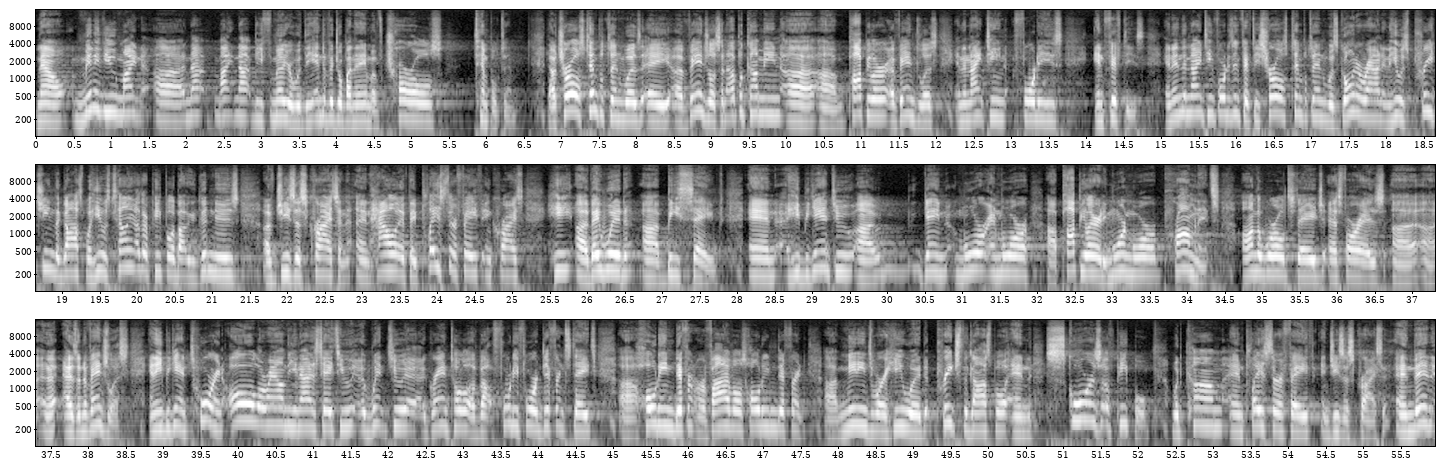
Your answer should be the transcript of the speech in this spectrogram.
Now, many of you might, uh, not, might not be familiar with the individual by the name of Charles Templeton. Now, Charles Templeton was a evangelist, an up-and-coming uh, um, popular evangelist in the 1940s and 50s. And in the 1940s and 50s, Charles Templeton was going around and he was preaching the gospel. He was telling other people about the good news of Jesus Christ and, and how if they placed their faith in Christ, he, uh, they would uh, be saved. And he began to uh, gain more and more uh, popularity, more and more prominence on the world stage as far as uh, uh, as an evangelist. And he began touring all around the United States. He went to a grand total of about 44 different states, uh, holding different revivals, holding different uh, meetings where he would preach the gospel, and scores of people would come and place their faith in Jesus Christ. And then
